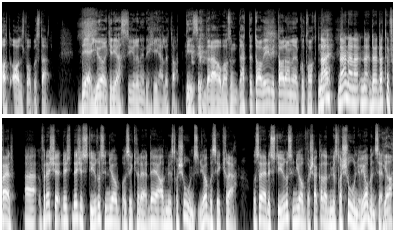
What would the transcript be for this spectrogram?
at alt var på stell. Det gjør ikke de her styrene i det hele tatt. De sitter der og bare sånn 'Dette tar vi, vi tar denne kontrakten'. Nei, nei, nei, nei, nei det, dette er feil. Uh, for det er, ikke, det, det er ikke styret sin jobb å sikre det, det er administrasjonen sin jobb å sikre det. Og så er det styret sin jobb å sjekke at administrasjonen gjør jobben sin. Ja,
